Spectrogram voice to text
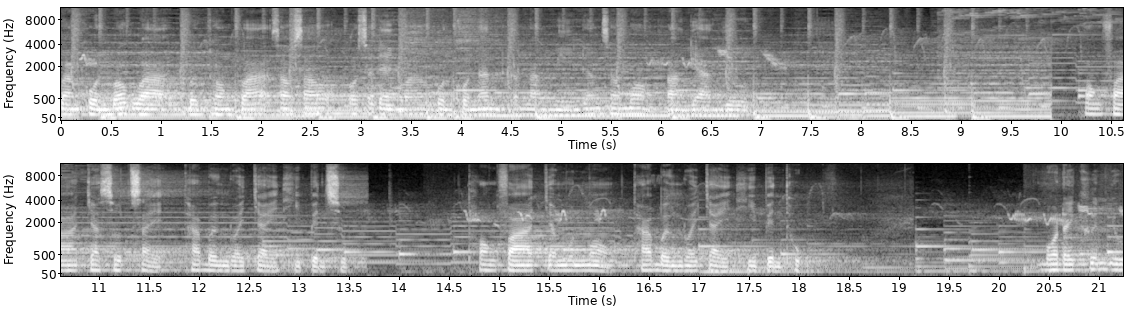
บางคนบอกว่าเบิงท้องฟ้าเศร้าๆก็แสดงว่าคนคนนั้นกำลังมีเรื่องเศร้าหมองบางอย่างอยู่ท้องฟ้าจะสดใสถ้าเบิงด้วยใจที่เป็นสุขท้องฟ้าจะมุนหมองถ้าเบิงด้วยใจที่เป็นทุกข์ บ่ได้ขึ้นอยู่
